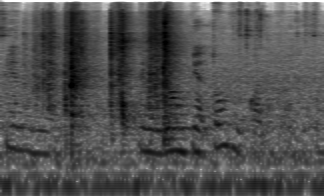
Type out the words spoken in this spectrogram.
เปลี่ยนอันนี้เดี๋ยวลอง เปลี่ยนต้มหูก่อนนะคะทุกคน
